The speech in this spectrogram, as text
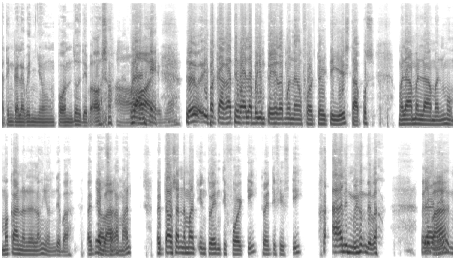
dating galawin yung pondo, di ba? O, so, Oo, wala na diba? So, ipagkakatiwala ba yung pera mo ng for 30 years tapos malaman-laman mo magkano na lang yun, 'di ba? 5,000 Diba? a month. 5,000 a month in 2040, 2050. Aanin mo yun, 'di ba? Wala Diba? na yun.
